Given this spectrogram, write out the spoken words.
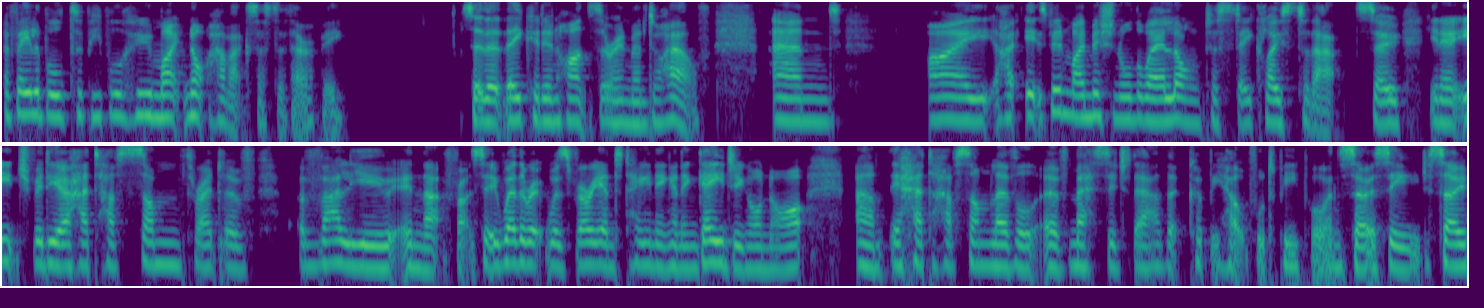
available to people who might not have access to therapy so that they could enhance their own mental health. And I it's been my mission all the way along to stay close to that. So you know, each video had to have some thread of, of value in that front. So whether it was very entertaining and engaging or not, um, it had to have some level of message there that could be helpful to people and sow a seed. So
